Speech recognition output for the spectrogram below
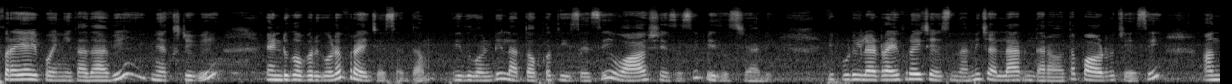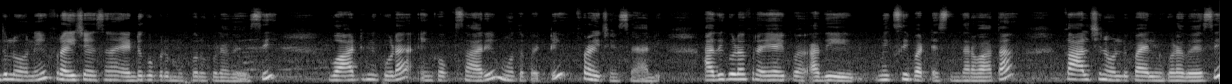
ఫ్రై అయిపోయినాయి కదా అవి. నెక్స్ట్ ఇవి ఎండు కొబ్బరి కూడా ఫ్రై చేసేద్దాం. ఇదిగోండి ఇలా తొక్క తీసేసి వాష్ చేసేసి పీసెస్ చేయాలి. ఇప్పుడు ఇలా డ్రై ఫ్రై చేసిన దాన్ని చల్లారిన తర్వాత పౌడర్ చేసి అందులోని ఫ్రై చేసిన ఎండు కొబ్బరి ముక్కలు కూడా వేసి వాటిని కూడా ఇంకొకసారి మూత పెట్టి ఫ్రై చేసేయాలి. అది కూడా ఫ్రై అయిపో అది మిక్సీ పట్టేసిన తర్వాత కాల్చిన ఉల్లిపాయలను కూడా వేసి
